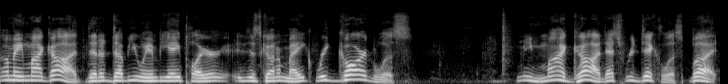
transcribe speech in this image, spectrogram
I mean, my God, that a WNBA player is going to make regardless. I mean, my God, that's ridiculous. But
